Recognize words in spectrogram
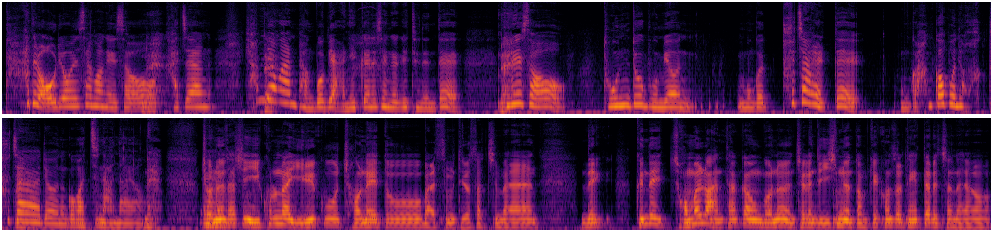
다들 어려운 상황에서 네. 가장 현명한 네. 방법이 아닐까 하는 생각이 드는데 네. 그래서 돈도 보면 뭔가 투자할 때 뭔가 한꺼번에 확 투자하려는 네. 것 같진 않아요. 네. 저는 네. 사실 이 코로나 19 전에도 말씀을 드렸었지만, 네. 근데 정말로 안타까운 거는 제가 이제 20년 넘게 컨설팅 했다 그랬잖아요.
